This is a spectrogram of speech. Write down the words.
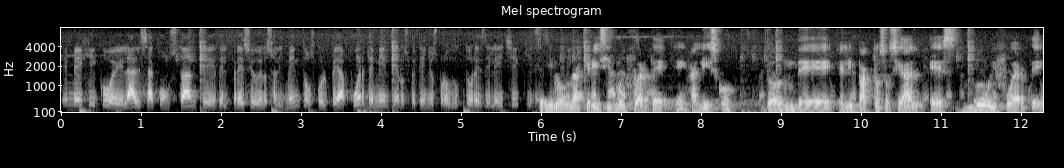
En México, el alza constante del precio de los alimentos golpea fuertemente a los pequeños productores de leche. Se vino una crisis muy fuerte en Jalisco, donde el impacto social es muy fuerte.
